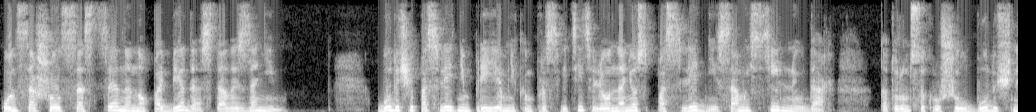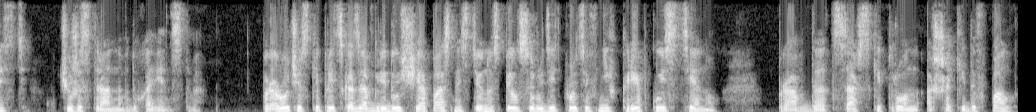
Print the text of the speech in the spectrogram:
Он сошел со сцены, но победа осталась за ним. Будучи последним преемником просветителя, он нанес последний, самый сильный удар, которым сокрушил будущность чужестранного духовенства. Пророчески предсказав грядущие опасности, он успел соорудить против них крепкую стену. Правда, царский трон Аршакидов пал.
